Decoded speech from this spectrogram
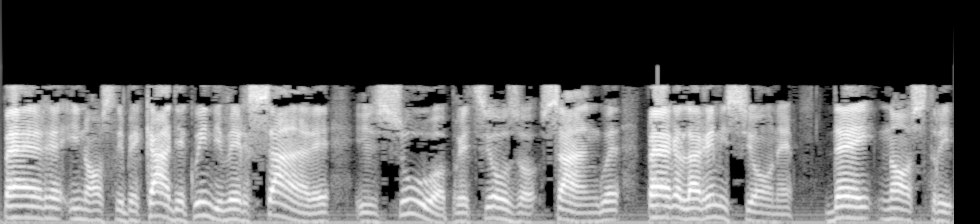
per i nostri peccati e quindi versare il suo prezioso sangue per la remissione dei nostri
